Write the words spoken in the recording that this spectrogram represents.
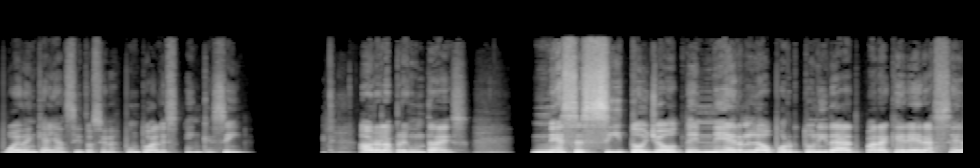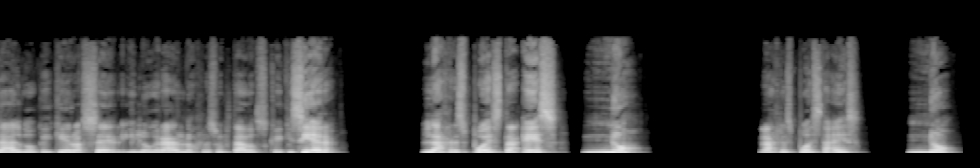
Pueden que hayan situaciones puntuales en que sí. Ahora la pregunta es, ¿necesito yo tener la oportunidad para querer hacer algo que quiero hacer y lograr los resultados que quisiera? La respuesta es no. La respuesta es no.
